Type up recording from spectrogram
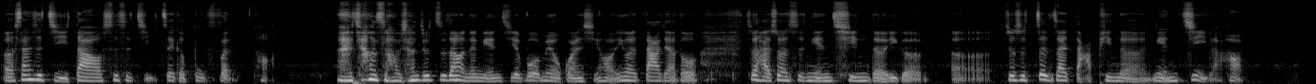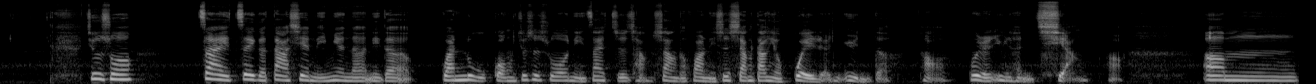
呃三十几到四十几这个部分，哈，哎，这样子好像就知道你的年纪，不过没有关系哈，因为大家都这还算是年轻的一个呃，就是正在打拼的年纪了哈。就是说，在这个大限里面呢，你的官禄宫，就是说你在职场上的话，你是相当有贵人运的，好，贵人运很强，哈。嗯，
